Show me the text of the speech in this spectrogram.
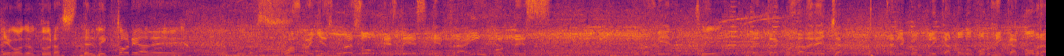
Llegó de Honduras, del Victoria de, de Honduras. Juan Reyes Grueso, este es Efraín Cortés. También Sí. entra con la derecha, se le complica todo, Formica cobra.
